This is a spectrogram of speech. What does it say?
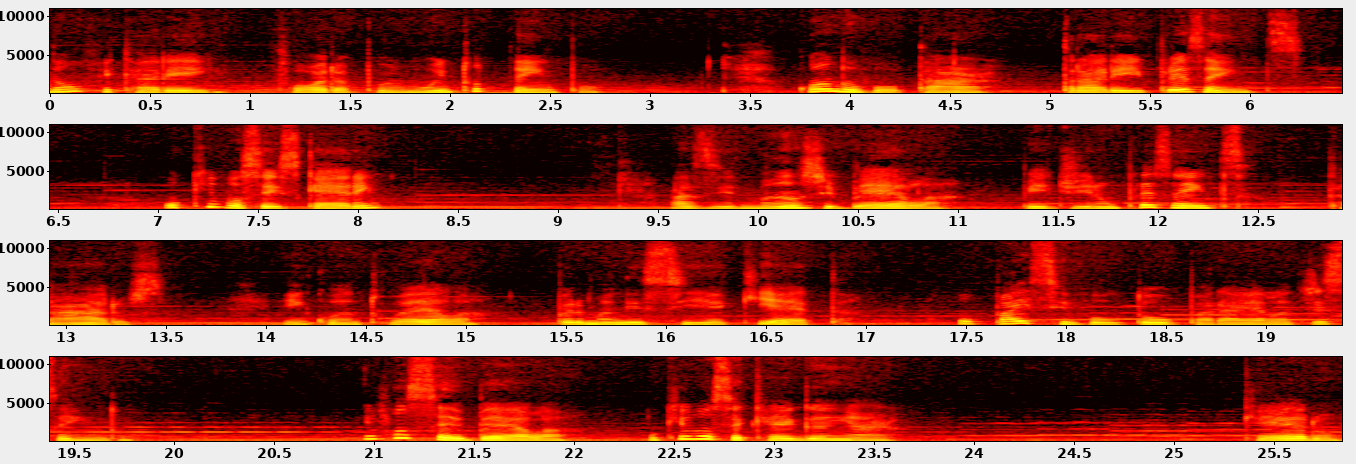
Não ficarei fora por muito tempo. Quando voltar, trarei presentes. O que vocês querem? As irmãs de Bela pediram presentes caros, enquanto ela permanecia quieta. O pai se voltou para ela dizendo: E você, Bela, o que você quer ganhar? Quero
